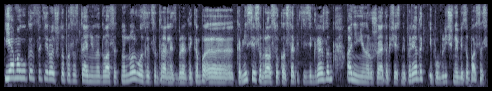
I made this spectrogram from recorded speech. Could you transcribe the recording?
«Я могу констатировать, что по состоянию на 20.00 возле Центральной избирательной э, комиссии собралось около 150 граждан. Они не нарушают общественный порядок и публичную безопасность.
